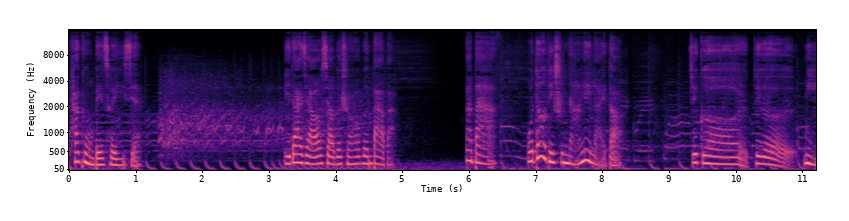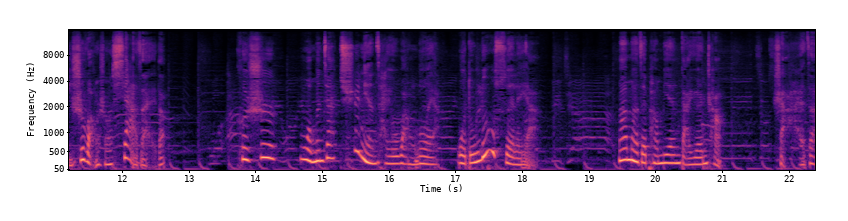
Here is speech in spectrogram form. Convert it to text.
他更悲催一些？李大脚小的时候问爸爸：“爸爸，我到底是哪里来的？”这个这个，你是网上下载的，可是我们家去年才有网络呀，我都六岁了呀。妈妈在旁边打圆场。傻孩子，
